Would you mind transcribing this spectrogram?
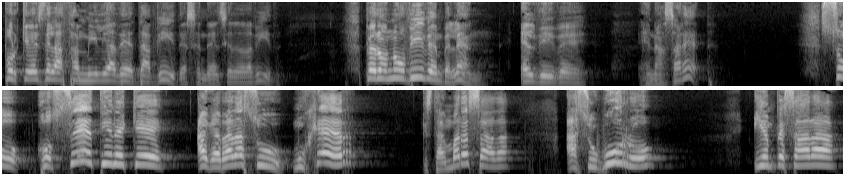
porque es de la familia de David, descendencia de David. Pero no vive en Belén, él vive en Nazaret. So, José tiene que agarrar a su mujer que está embarazada, a su burro y empezar a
